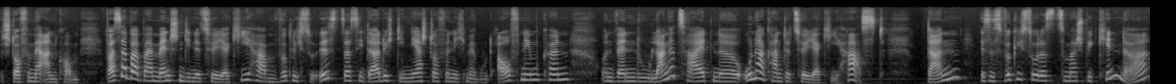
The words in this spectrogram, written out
Stoffe mehr ankommen. Was aber bei Menschen, die eine Zöliakie haben, wirklich so ist, dass sie dadurch die Nährstoffe nicht mehr gut aufnehmen können. Und wenn du lange Zeit eine unerkannte Zöliakie hast, dann ist es wirklich so, dass zum Beispiel Kinder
